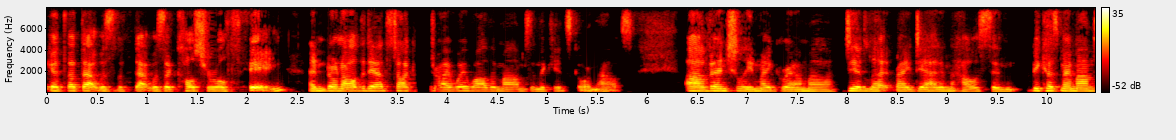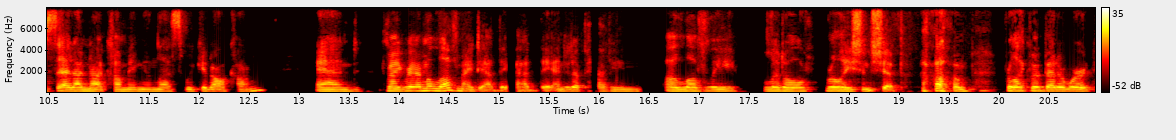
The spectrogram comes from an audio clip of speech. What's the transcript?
Like i thought that was the, that was a cultural thing and don't all the dads talk in the driveway while the moms and the kids go in the house? Uh, eventually my grandma did let my dad in the house and because my mom said i'm not coming unless we can all come and my grandma loved my dad. They had they ended up having a lovely little relationship um, for lack of a better word.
